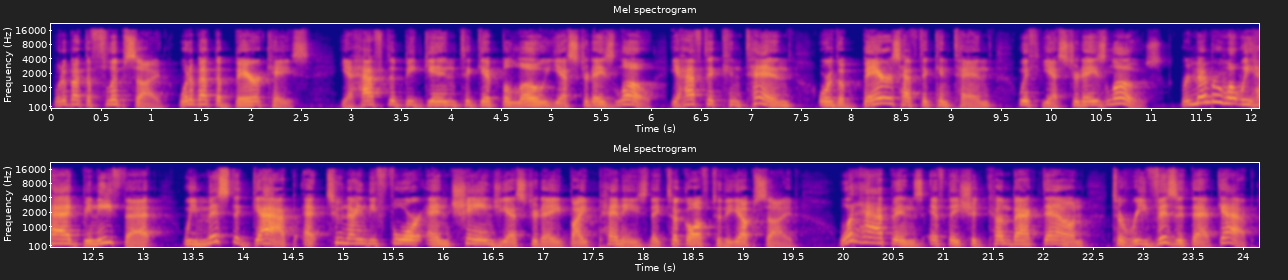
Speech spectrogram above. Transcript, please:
What about the flip side? What about the bear case? You have to begin to get below yesterday's low. You have to contend, or the bears have to contend with yesterday's lows. Remember what we had beneath that? we missed a gap at 294 and change yesterday by pennies. They took off to the upside. What happens if they should come back down to revisit that gap?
